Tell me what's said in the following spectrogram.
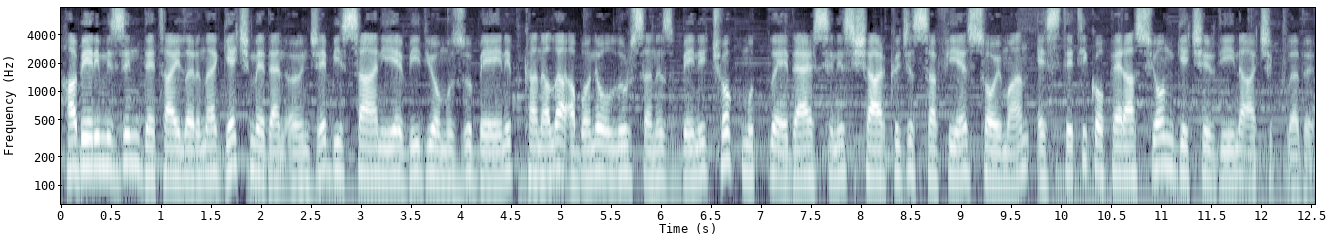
Haberimizin detaylarına geçmeden önce bir saniye videomuzu beğenip kanala abone olursanız beni çok mutlu edersiniz. Şarkıcı Safiye Soyman, estetik operasyon geçirdiğini açıkladı.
